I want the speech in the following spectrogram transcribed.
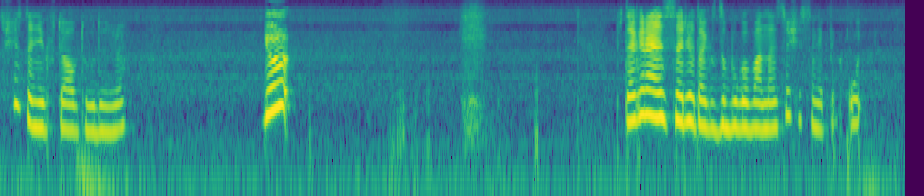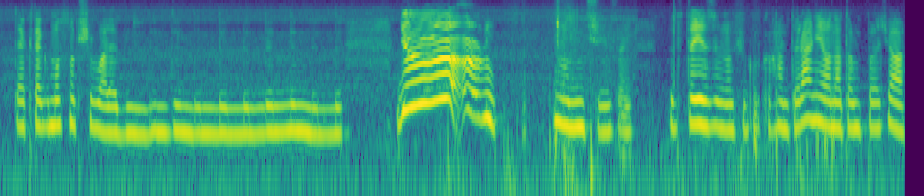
Co się stanie, jak w to auto uderzy? Nie! Ta gra jest serio tak zbugowana. Co się stanie, jak tak, uj, tak, tak mocno przywalę. Nie! No nic się nie stanie. To tutaj jest jedna figurka Huntera, nie, ona tam poleciała.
